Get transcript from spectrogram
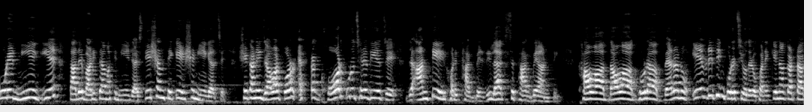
করে নিয়ে গিয়ে তাদের বাড়িতে আমাকে নিয়ে যায়। স্টেশন থেকে এসে নিয়ে গেছে। সেখানে যাওয়ার পর একটা ঘর পুরো ছেড়ে দিয়েছে যে, আন্টি এই ঘরে থাকবে, রিল্যাক্সে থাকবে আন্টি। খাওয়া, দাওয়া, ঘোরা, বেড়ানো এভরিথিং করেছি ওদের ওখানে। কেনাকাটা,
